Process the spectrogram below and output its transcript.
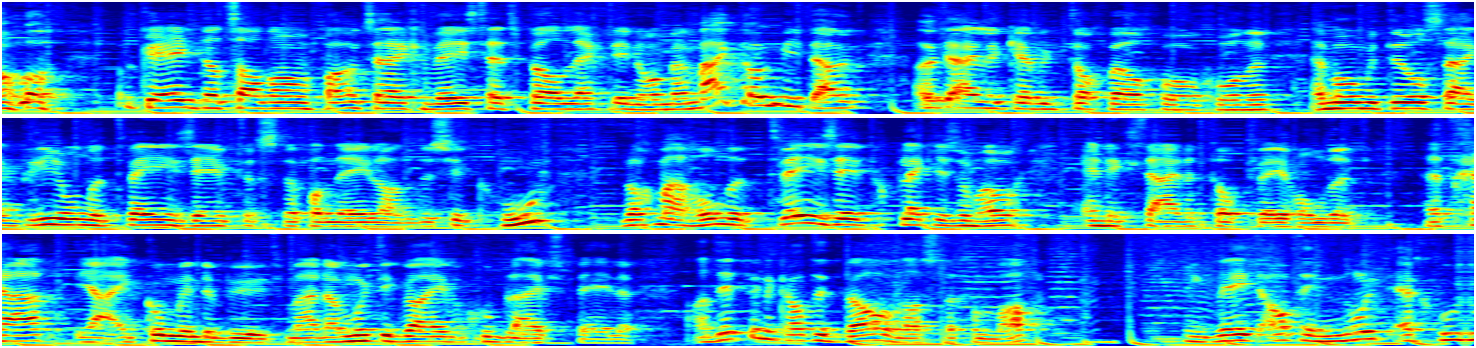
Oh, Oké, dat zal dan een fout zijn geweest. Het spel legt enorm. Maar maakt ook niet uit. Uiteindelijk heb ik toch wel gewoon gewonnen. En momenteel sta ik 372ste van Nederland. Dus ik hoef nog maar 172 plekjes omhoog. En ik sta in de top 200. Het gaat, ja, ik kom in de buurt. Maar dan moet ik wel even goed blijven spelen. Al dit vind ik altijd wel een lastige map. Ik weet altijd nooit echt goed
